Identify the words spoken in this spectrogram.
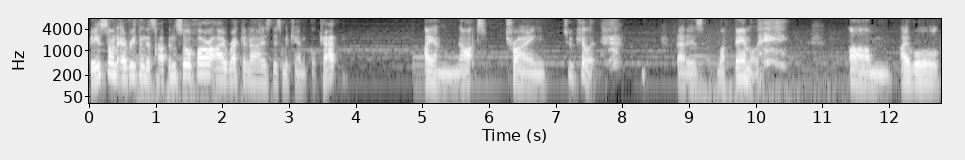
based on everything that's happened so far, I recognize this mechanical cat. I am not trying to kill it. that is my family. um, I will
